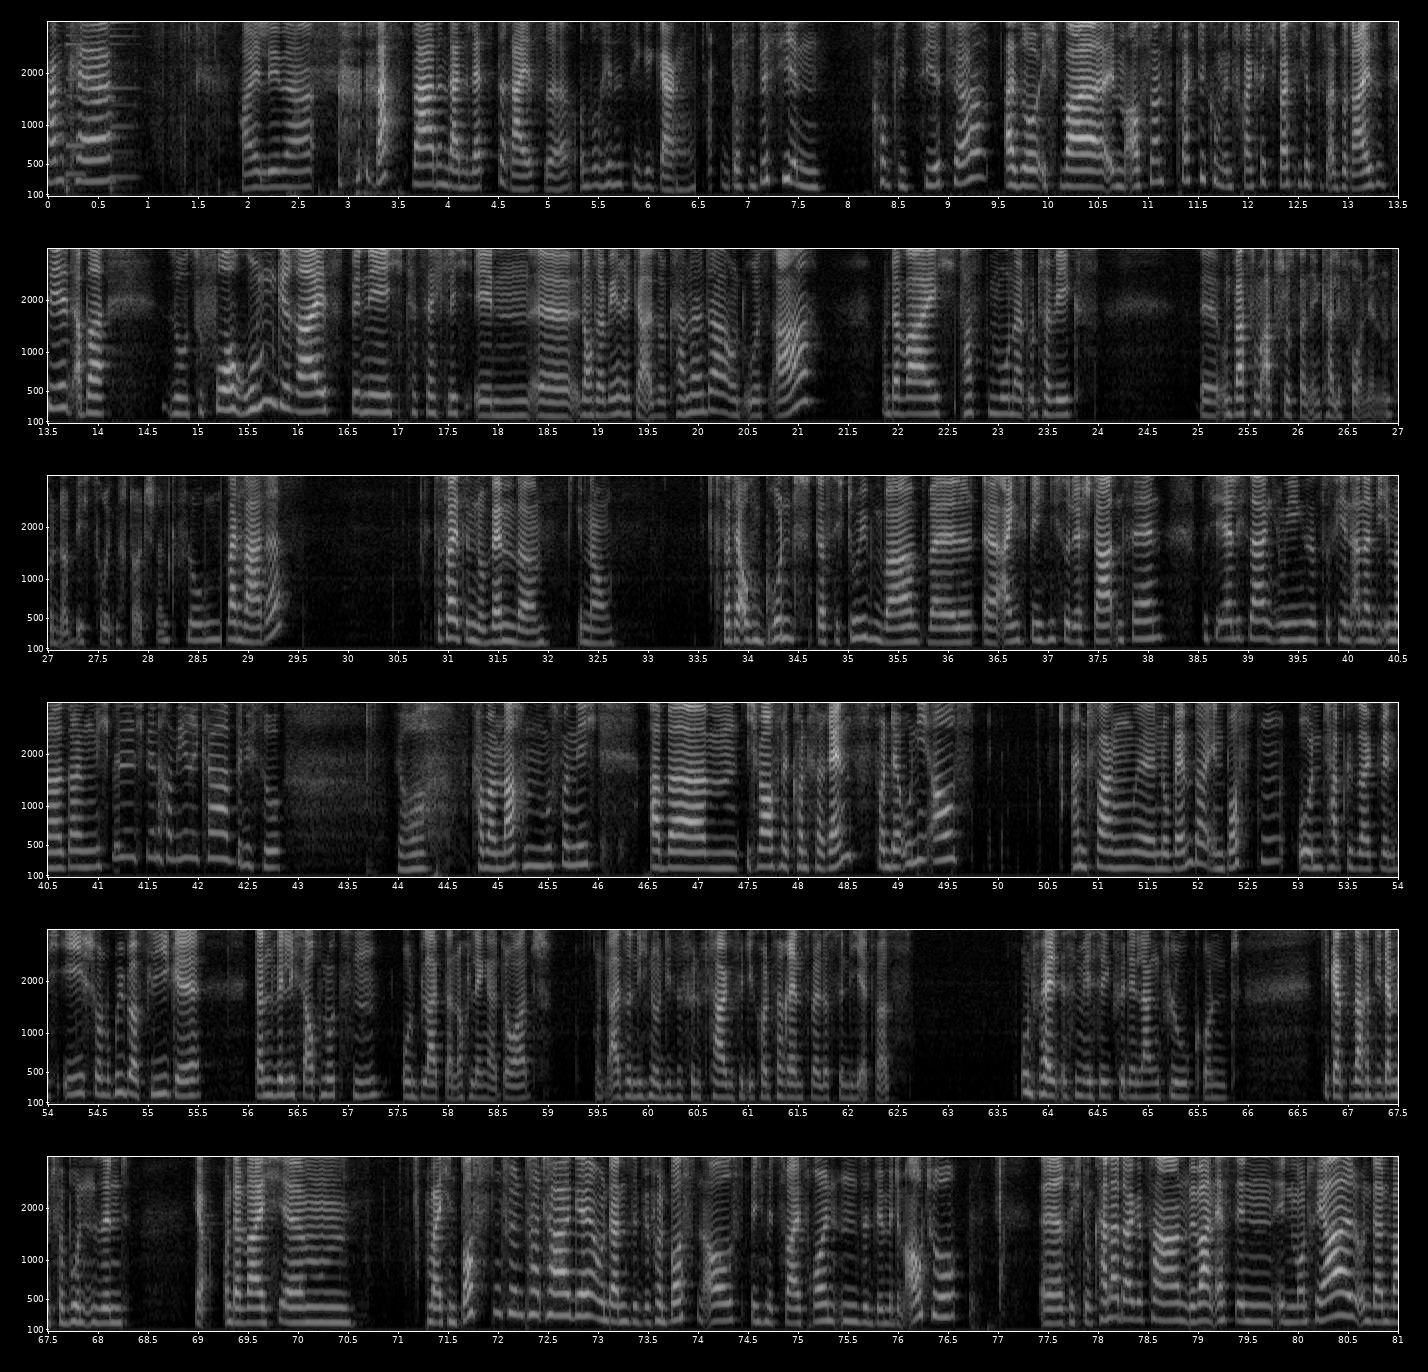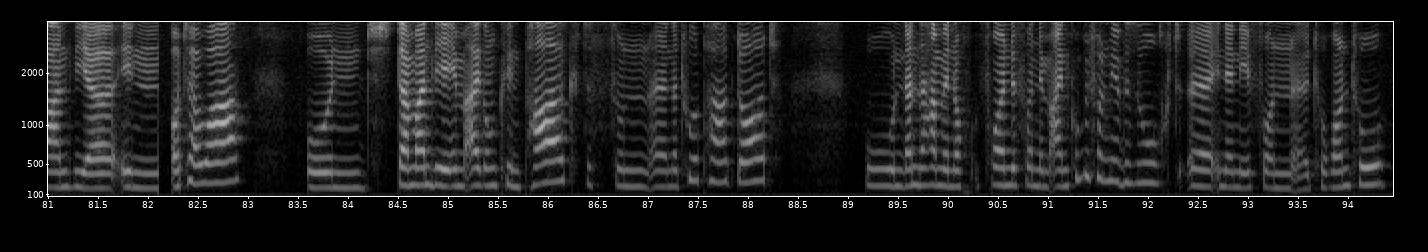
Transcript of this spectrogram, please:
Famke. Hi Lena. Was war denn deine letzte Reise und wohin ist die gegangen? Das ist ein bisschen komplizierter. Also ich war im Auslandspraktikum in Frankreich. Ich weiß nicht, ob das als Reise zählt, aber so zuvor rumgereist bin ich tatsächlich in äh, Nordamerika, also Kanada und USA. Und da war ich fast einen Monat unterwegs äh, und war zum Abschluss dann in Kalifornien. Und von dort bin ich zurück nach Deutschland geflogen. Wann war das? Das war jetzt im November, genau. Das hatte auch einen Grund, dass ich drüben war, weil äh, eigentlich bin ich nicht so der Staaten-Fan, muss ich ehrlich sagen. Im Gegensatz zu vielen anderen, die immer sagen, ich will, ich will nach Amerika, bin ich so, ja, kann man machen, muss man nicht. Aber ähm, ich war auf einer Konferenz von der Uni aus Anfang äh, November in Boston und habe gesagt, wenn ich eh schon rüberfliege, dann will ich es auch nutzen und bleib dann noch länger dort. Und also nicht nur diese fünf Tage für die Konferenz, weil das finde ich etwas unverhältnismäßig für den langen Flug und die ganzen Sachen, die damit verbunden sind. Ja, und dann war ich, ähm, war ich in Boston für ein paar Tage und dann sind wir von Boston aus, bin ich mit zwei Freunden, sind wir mit dem Auto äh, Richtung Kanada gefahren. Wir waren erst in, in Montreal und dann waren wir in Ottawa und dann waren wir im Algonquin Park, das ist so ein äh, Naturpark dort. Und dann haben wir noch Freunde von dem einen Kumpel von mir besucht, äh, in der Nähe von äh, Toronto.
